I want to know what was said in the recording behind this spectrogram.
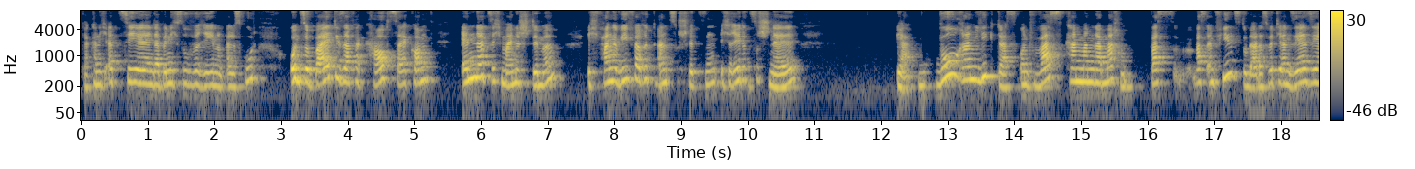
Da kann ich erzählen, da bin ich souverän und alles gut. Und sobald dieser Verkaufsteil kommt, ändert sich meine Stimme. Ich fange wie verrückt an zu schwitzen. Ich rede zu schnell. Ja, woran liegt das und was kann man da machen? Was, was empfiehlst du da? Das wird ja ein sehr, sehr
